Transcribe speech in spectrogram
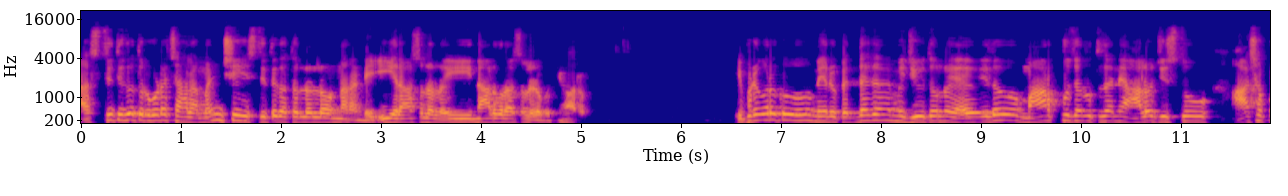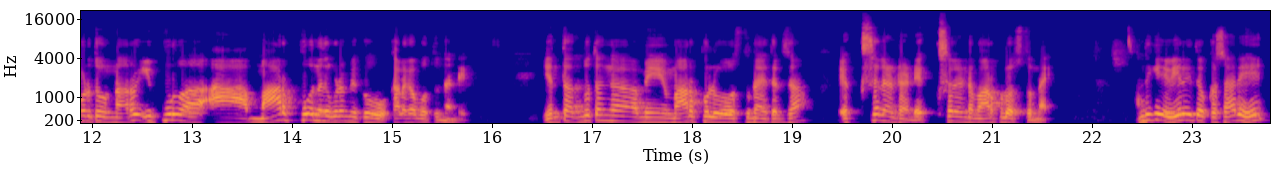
ఆ స్థితిగతులు కూడా చాలా మంచి స్థితిగతులలో ఉన్నారండి. ఈ రాసులలో ఈ నాలుగు రాసులలో పుట్టినవారు. ఇప్పటి వరకు మీరు పెద్దగా మీ జీవితంలో ఏదో మార్పు జరుగుతుందని ఆలోచిస్తూ ఆశపడుతూ ఉన్నారు. ఇప్పుడు ఆ- మార్పు అనేది కూడా మీకు కలగబోతుందండి. ఎంత అద్భుతంగా మీ మార్పులు వస్తున్నాయో తెలుసా? ఎక్సలెంట్ అండి. ఎక్సలెంట్ మార్పులు వస్తున్నాయి. అందుకే వీలైతే ఒక్కసారి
